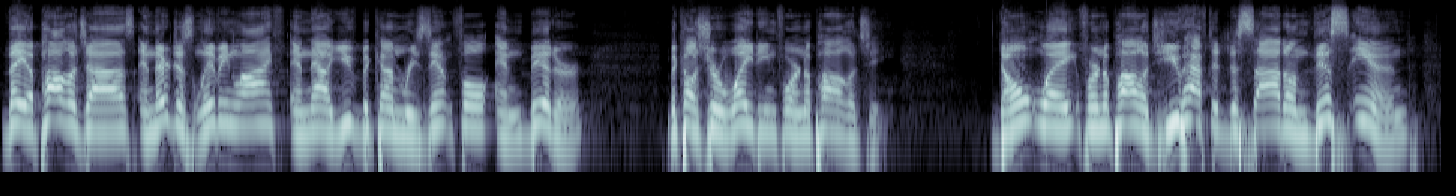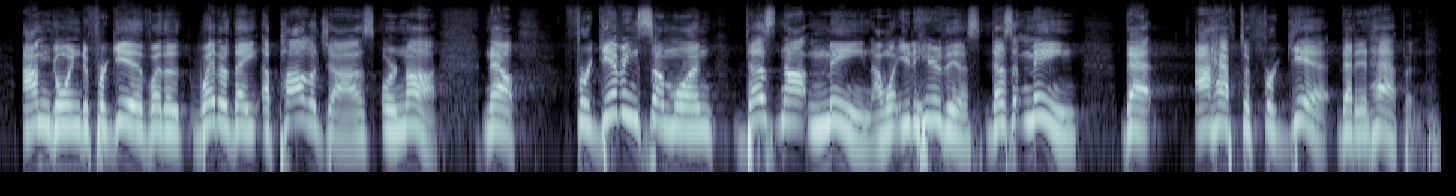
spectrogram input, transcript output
they apologize and they're just living life and now you've become resentful and bitter because you're waiting for an apology. Don't wait for an apology. You have to decide on this end, I'm going to forgive whether, whether they apologize or not. Now, forgiving someone does not mean, I want you to hear this, doesn't mean that I have to forget that it happened.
